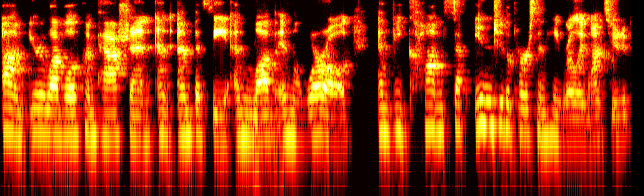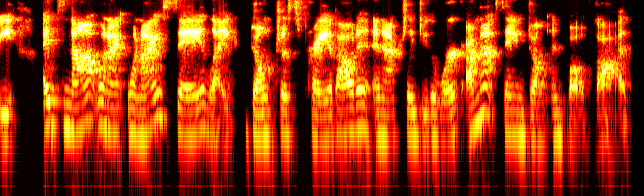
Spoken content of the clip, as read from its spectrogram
um, your level of compassion and empathy and love in the world and become step into the person he really wants you to be. It's not when i when i say like don't just pray about it and actually do the work i'm not saying don't involve god.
